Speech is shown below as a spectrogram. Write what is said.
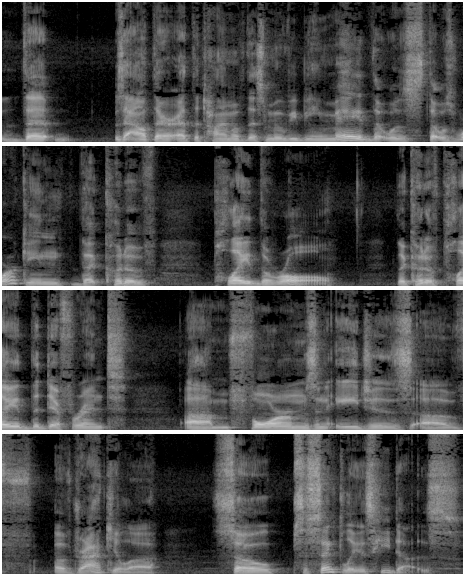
that was out there at the time of this movie being made that was that was working that could have played the role, that could have played the different um, forms and ages of of Dracula so succinctly as he does.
